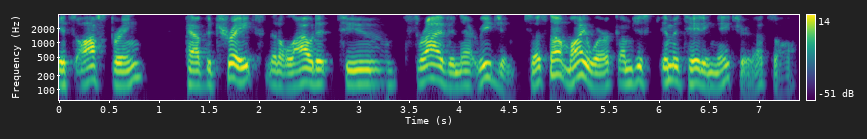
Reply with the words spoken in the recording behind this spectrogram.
its offspring have the traits that allowed it to thrive in that region. So that's not my work. I'm just imitating nature. That's all.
